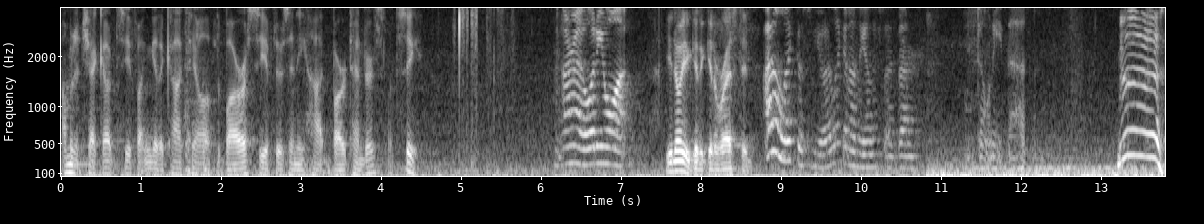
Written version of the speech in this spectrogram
I'm gonna check out to see if I can get a cocktail at the bar, see if there's any hot bartenders. Let's see. All right, what do you want? You know you're gonna get arrested. I don't like this view. I like it on the other side better. Don't eat that. Ah!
